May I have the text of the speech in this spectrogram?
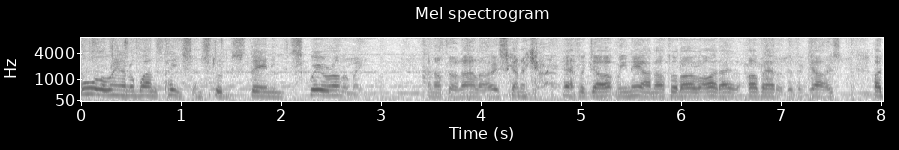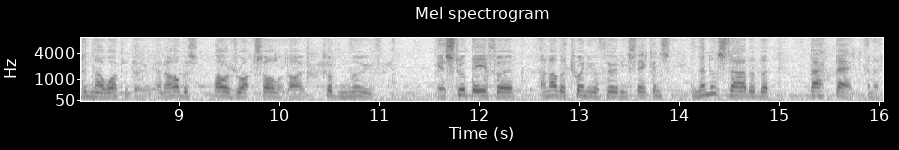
all around in one piece and stood standing square on at me. And I thought, hello, it's going to have a go at me now. And I thought, oh, I'd, I've had it if it goes. I didn't know what to do. And I was, I was rock solid. I couldn't move. It stood there for another 20 or 30 seconds and then it started to back back in a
